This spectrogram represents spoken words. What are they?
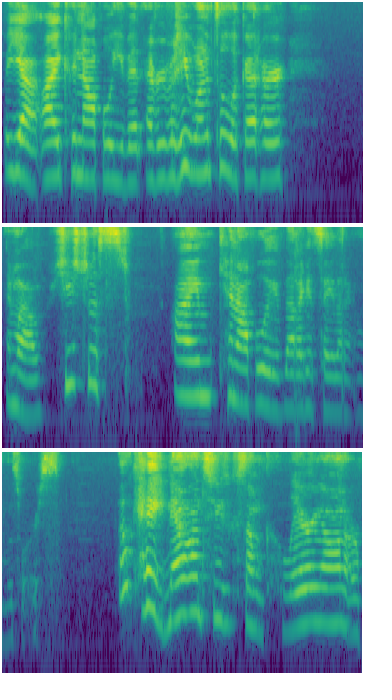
But yeah, I could not believe it. Everybody wanted to look at her. And wow, she's just I cannot believe that I could say that I own this horse. Okay, now on to some Clarion or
